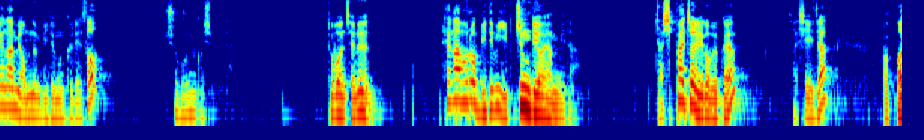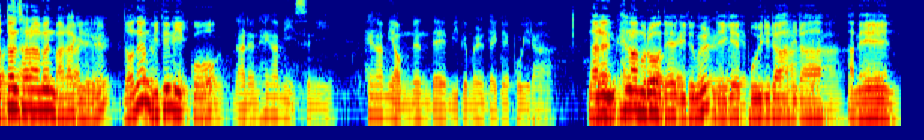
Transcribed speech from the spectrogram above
행함이 없는 믿음은 그래서 죽은 것입니다. 두 번째는 행함으로 믿음이 입증되어야 합니다. 자, 18절 읽어볼까요? 자, 시작. 어떤 사람은 말하기를 너는 믿음이 있고 나는 행함이 있으니 행함이 없는 내 믿음을 내게 보이라. 나는 행함으로 내 믿음을 내게 보이리라 하리라. 아멘.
